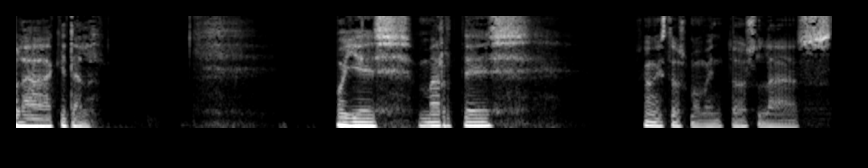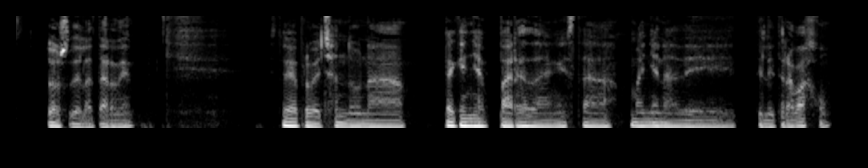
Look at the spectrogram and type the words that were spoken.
Hola, ¿qué tal? Hoy es martes, son estos momentos las dos de la tarde. Estoy aprovechando una pequeña parada en esta mañana de teletrabajo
